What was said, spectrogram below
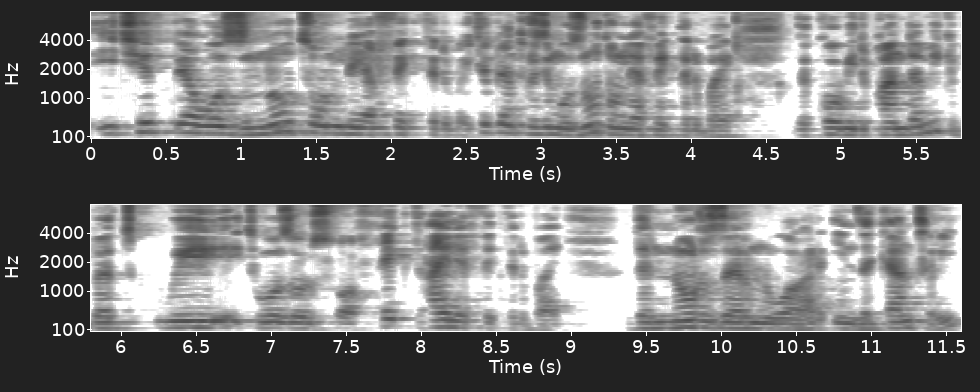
Ethiopia was not only affected by Ethiopian tourism was not only affected by the COVID pandemic, but we it was also affected highly affected by the northern war in the country.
